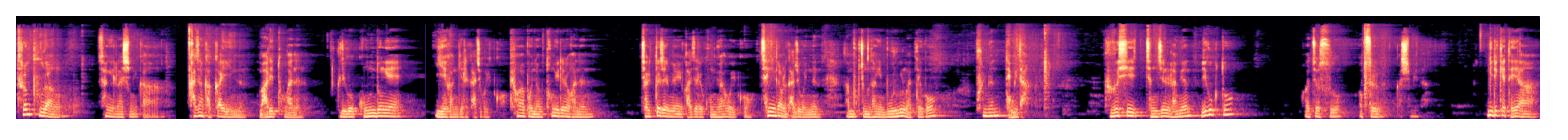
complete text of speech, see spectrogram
트럼프랑 상의를 하십니까? 가장 가까이 있는 말이 통하는 그리고 공동의 이해관계를 가지고 있고 평화 번영 통일이라고 하는 절대절명의 과제를 공유하고 있고 책임감을 가지고 있는 남북 정상이 무릎을 맞대고 풀면 됩니다. 그것이 전진을 하면 미국도 어쩔 수 없을 것입니다. 이렇게 돼야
